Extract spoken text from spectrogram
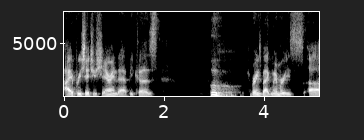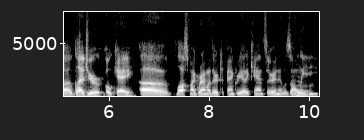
I appreciate you sharing that because whew, it brings back memories. Uh, glad you're okay. Uh, lost my grandmother to pancreatic cancer, and it was only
